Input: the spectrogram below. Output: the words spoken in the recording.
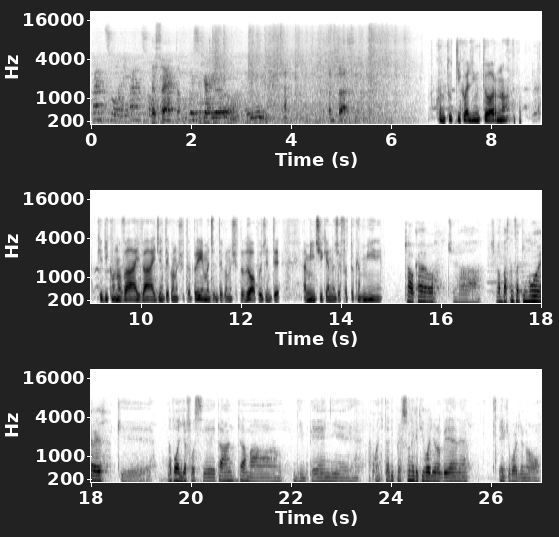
Pranzone, pranzone. Perfetto. Con questo ci arrivo a Roma, arrivo io. Fantastico. con tutti quelli intorno che dicono vai, vai, gente conosciuta prima, gente conosciuta dopo, gente, amici che hanno già fatto cammini. Ciao caro, c'era, c'era abbastanza timore che la voglia fosse tanta, ma gli impegni, la quantità di persone che ti vogliono bene e che vogliono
